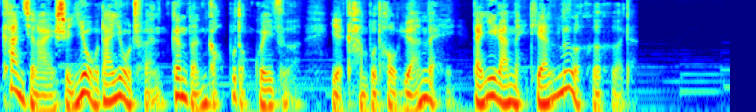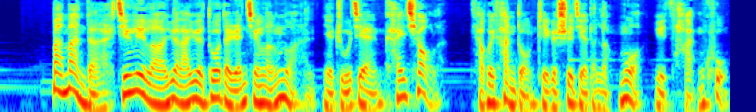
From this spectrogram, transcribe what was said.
看起来是又呆又蠢，根本搞不懂规则，也看不透原委，但依然每天乐呵呵的。慢慢的，经历了越来越多的人情冷暖，也逐渐开窍了，才会看懂这个世界的冷漠与残酷。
